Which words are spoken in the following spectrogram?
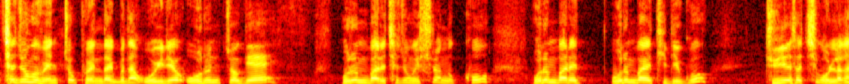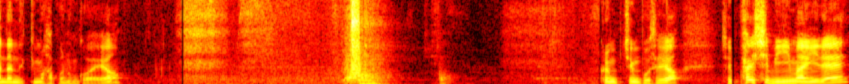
체중을 왼쪽 보낸다기보다 오히려 오른쪽에 오른발에 체중을 실어놓고 오른발에 오른발에 디디고 뒤에서 치고 올라간다는 느낌을 가보는 거예요. 그럼 지금 보세요. 지금 82마일에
